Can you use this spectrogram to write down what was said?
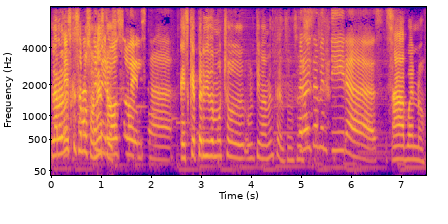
La verdad es, que somos honestos. Elsa. Es que he perdido mucho últimamente, entonces. Pero es de mentiras. Ah, bueno.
